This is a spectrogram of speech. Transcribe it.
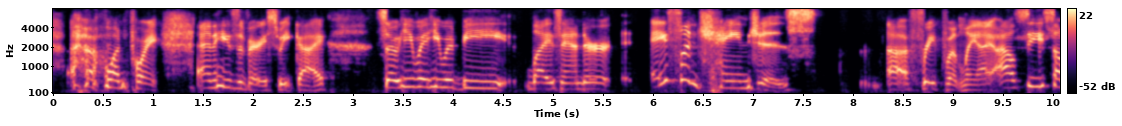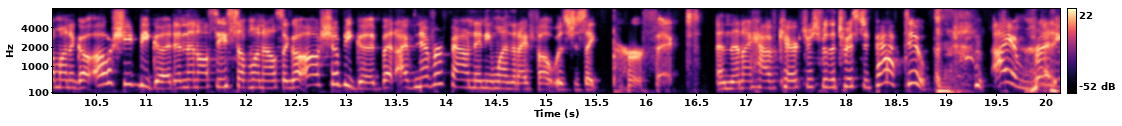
at one point, and he's a very sweet guy. So he would he would be Lysander. Aislinn changes uh, frequently. I, will see someone and go, "Oh, she'd be good," and then I'll see someone else and go, "Oh, she'll be good." But I've never found anyone that I felt was just like perfect. And then I have characters for the Twisted Path too. I am ready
